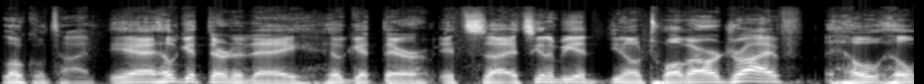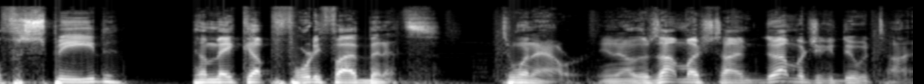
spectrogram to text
local time. Yeah, he'll get there today. He'll get there. It's uh, it's going to be a you know twelve hour drive. He'll he'll speed. He'll make up forty five minutes to an hour. You know, there's not much time. Not much you can do with time.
